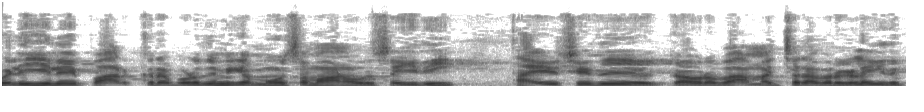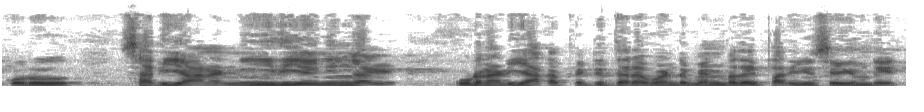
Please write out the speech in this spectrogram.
வெளியிலே பார்க்கிற பொழுது மிக மோசமான ஒரு செய்தி. தயவு செய்து கௌரவ அமைச்சர் அவர்களை இதுக்கு ஒரு சரியான நீதியை நீங்கள் உடனடியாக பெற்றுத்தர வேண்டும் என்பதை பதிவு செய்கின்றேன்.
